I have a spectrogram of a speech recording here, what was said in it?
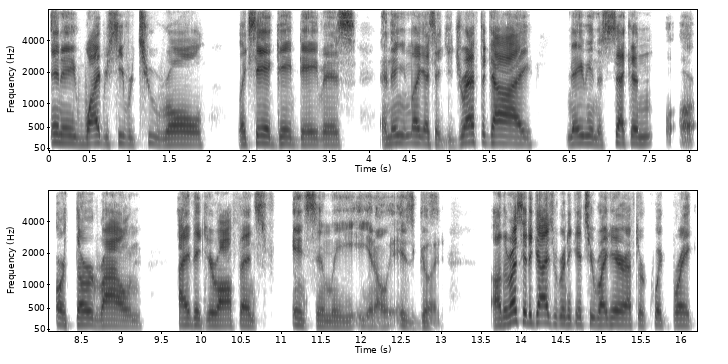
in a wide receiver two role, like say a Gabe Davis, and then like I said, you draft a guy maybe in the second or, or third round, I think your offense instantly, you know, is good. Uh, the rest of the guys we're going to get to right here after a quick break.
